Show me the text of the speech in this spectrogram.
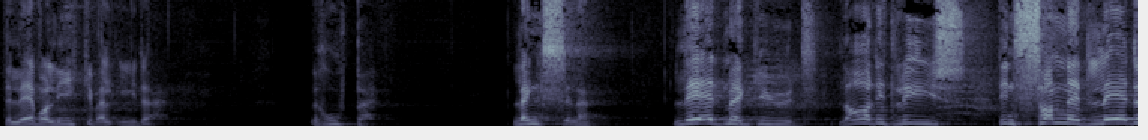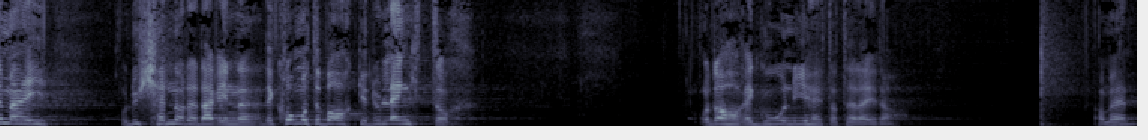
det lever likevel i det. Ropet. Lengselen. Led meg, Gud. La ditt lys, din sannhet, lede meg. Og du kjenner det der inne. Det kommer tilbake. Du lengter. Og da har jeg gode nyheter til deg i dag. Amen.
